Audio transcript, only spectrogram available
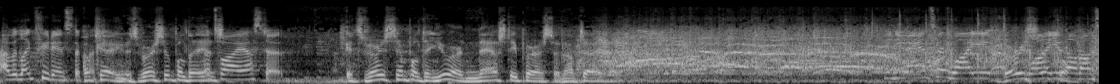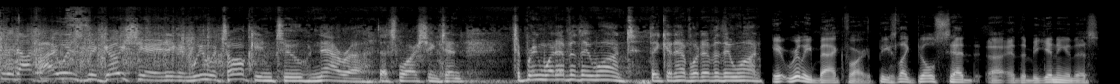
I would like for you to answer the question. Okay, it's very simple to answer. That's why I asked it. It's very simple to you're a nasty person, I'll tell you. Can you answer why you Very why you simple. held on to the documents? I was negotiating and we were talking to NARA, that's Washington, to bring whatever they want. They can have whatever they want. It really backfired because, like Bill said uh, at the beginning of this,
